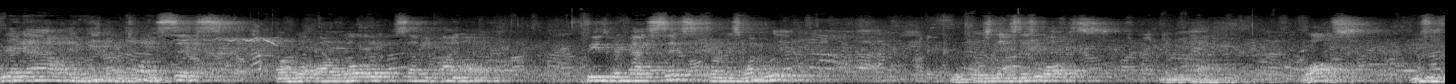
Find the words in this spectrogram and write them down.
We are now in heat number 26, of our gold semifinal. Please bring back six from this one group. Your first dance is a waltz, and we have waltz, music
